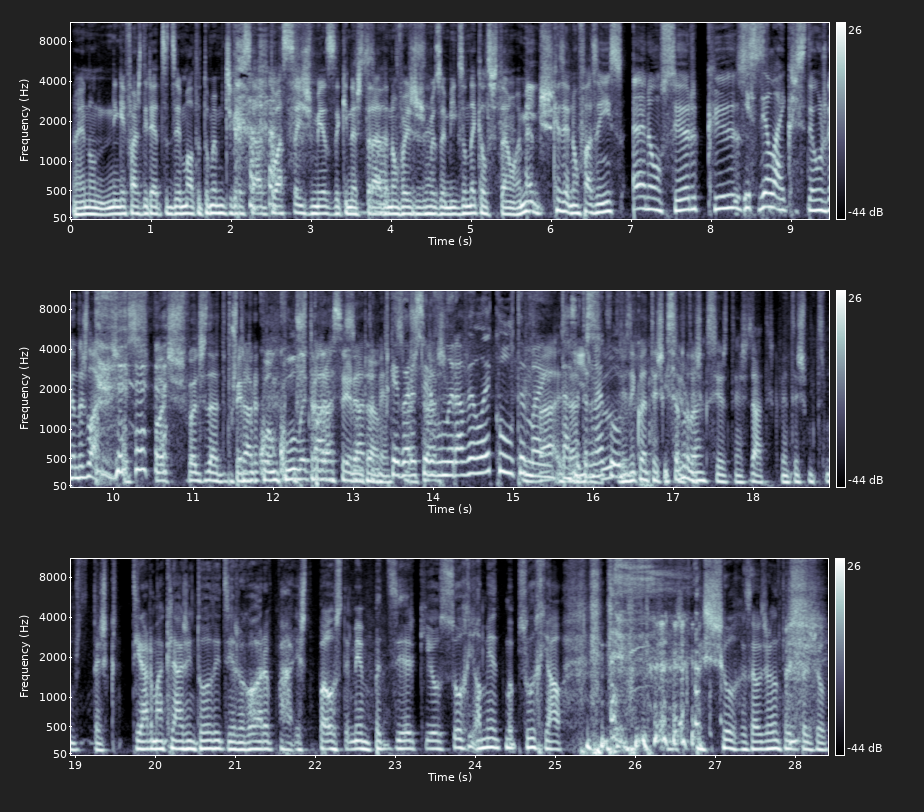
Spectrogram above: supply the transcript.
não é? Não, ninguém faz direto a dizer malta, estou mesmo desgraçado, estou há seis meses aqui na estrada, exato, não vejo os meus amigos, onde é que eles estão? Amigos? quer dizer, não fazem isso a não ser que isso dê likes. Isso dê uns grandes likes. Isso podes, podes dar de mostrar do quão cool é que poderá ser, então. Porque agora mostrar... ser vulnerável é cool também, está-se a tornar cool. De vez em quando tens que isso é ser, é verdade. tens que ser, tens, exato, tens, tens que tirar a maquilhagem toda e dizer agora, pá, este post é mesmo para dizer que eu sou realmente uma pessoa real. que pachorra, sabes? Já não tenho pachorra.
